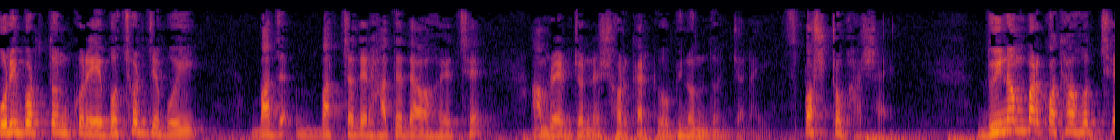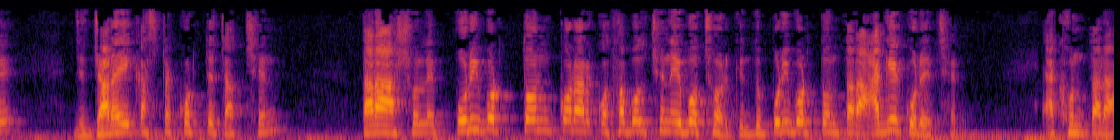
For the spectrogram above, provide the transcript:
পরিবর্তন করে এবছর যে বই বাচ্চাদের হাতে দেওয়া হয়েছে, আমরা এর জন্য সরকারকে অভিনন্দন জানাই, স্পষ্ট ভাষায়। দুই নম্বর কথা হচ্ছে যে যারা এই কাজটা করতে চাচ্ছেন, তারা আসলে পরিবর্তন করার কথা বলছেন এবছর, কিন্তু পরিবর্তন তারা আগে করেছেন। এখন তারা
